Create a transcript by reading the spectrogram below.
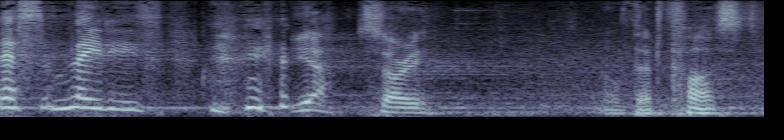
There's some ladies. Yeah, sorry. Not that fast.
